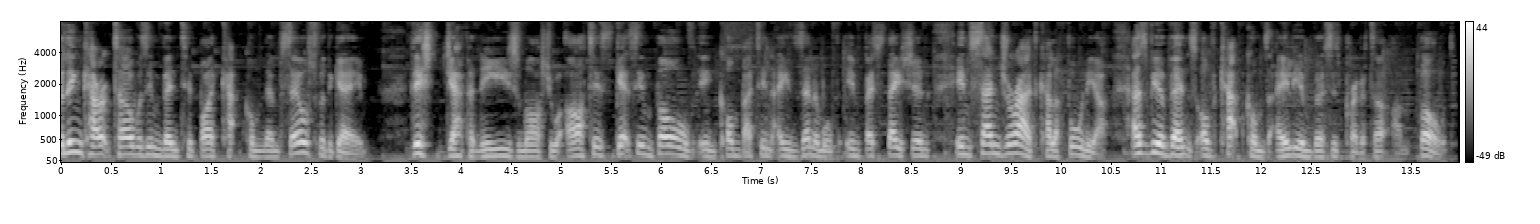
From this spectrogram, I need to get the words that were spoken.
the Ling character was invented by Capcom themselves for the game. This Japanese martial artist gets involved in combating a xenomorph infestation in San Gerard, California, as the events of Capcom's Alien vs Predator unfold.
